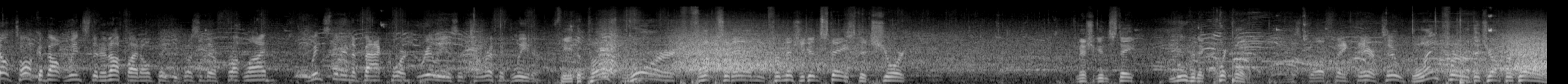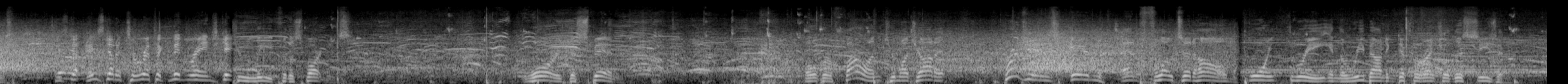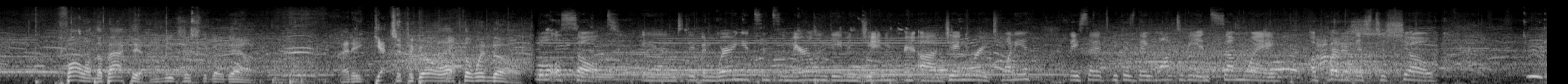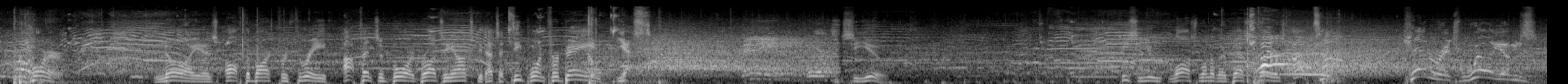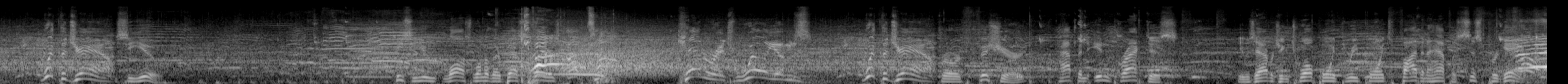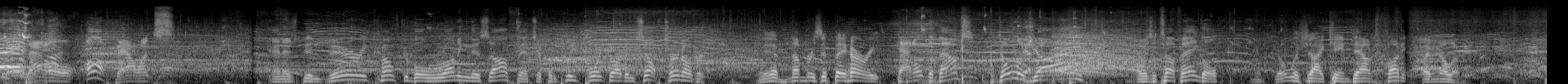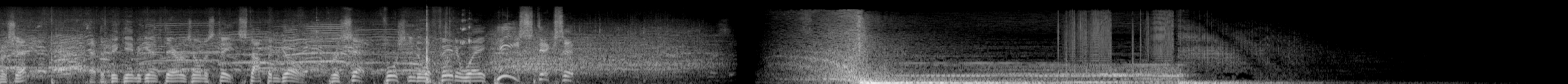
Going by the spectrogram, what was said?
don't talk about Winston enough, I don't think, because of their front line. Winston in the backcourt really is a terrific leader. Feed the post. Ward flips it in for Michigan State. It's short. Michigan State moving it quickly. Nice ball fake there, too. Langford, the jumper goes. He's got, he's got a terrific mid-range game. Two lead for the Spartans. Ward, the spin. Over Foulland, too much on it. Bridges in and floats it home. 0.3 in the rebounding differential this season. Fall on the back hit. He needs this to go down. And he gets it to go off the window. Well, assault, and they've been wearing it since the Maryland game in January, uh, January 20th. They said it's because they want to be in some way a part of this to show. Corner. Noi is off the mark for three. Offensive board, Brodziansky. That's a deep one for Bane. Yes. TCU. TCU lost one of their best players up top. Kenrich Williams with the jam. TCU. TCU lost one of their best players up top. Kenrich Williams with the jam. For Fisher, happened in practice. He was averaging 12.3 points, five and a half assists per game. Battle off balance. And has been very comfortable running this offense. A complete point guard himself. Turnover. They have numbers if they hurry. Battle the bounce. Dolezaj. That was a tough angle. Dolezaj came down funny by Miller. Brissett at the big game against Arizona State. Stop and go. Brissett forced into a fadeaway. He sticks it.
